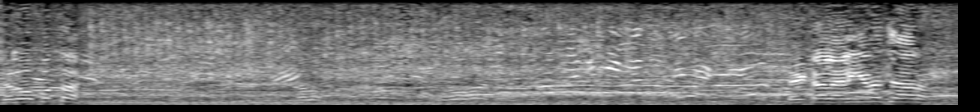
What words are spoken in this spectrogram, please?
ਚਲੋ ਪੁੱਤ ਚਲੋ ਟਿਕਟਾਂ ਲੈ ਲਈਆਂ ਨਾ ਚਾਰ।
